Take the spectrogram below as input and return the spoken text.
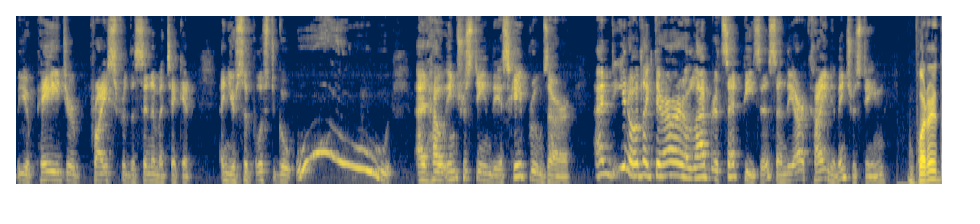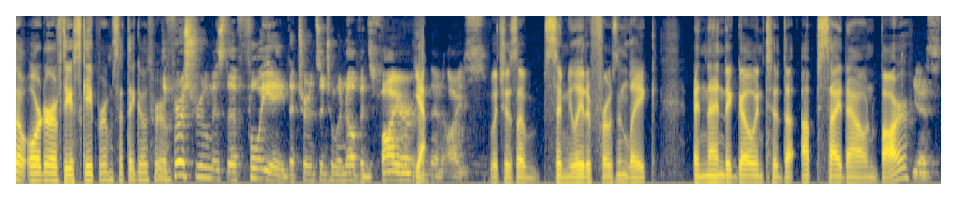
you paid your price for the cinema ticket, and you're supposed to go ooh at how interesting the escape rooms are. And you know, like there are elaborate set pieces, and they are kind of interesting. What are the order of the escape rooms that they go through? The first room is the foyer that turns into an oven. It's fire Yeah. and then ice. which is a simulated frozen lake, and then they go into the upside down bar. Yes.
